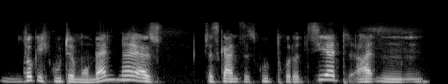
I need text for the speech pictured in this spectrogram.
wirklich gute Momente. Er ist Das Ganze ist gut produziert, hat einen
